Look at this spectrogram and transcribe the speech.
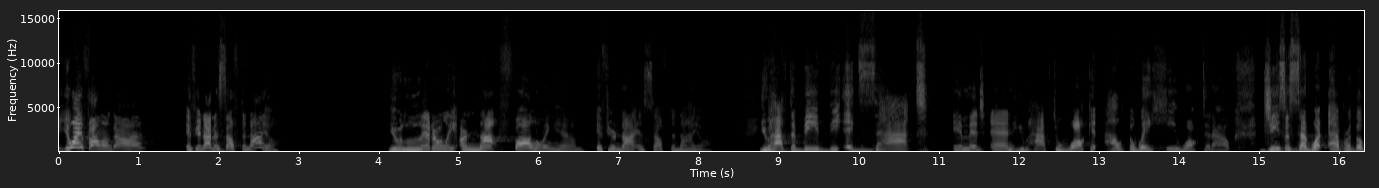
you ain't following God, if you're not in self denial, you literally are not following Him if you're not in self denial. You have to be the exact image and you have to walk it out the way He walked it out. Jesus said, Whatever the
